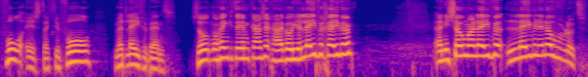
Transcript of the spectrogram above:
vol is. Dat je vol met leven bent. We het nog één keer tegen elkaar zeggen? Hij wil je leven geven. En niet zomaar leven, leven in overvloed.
